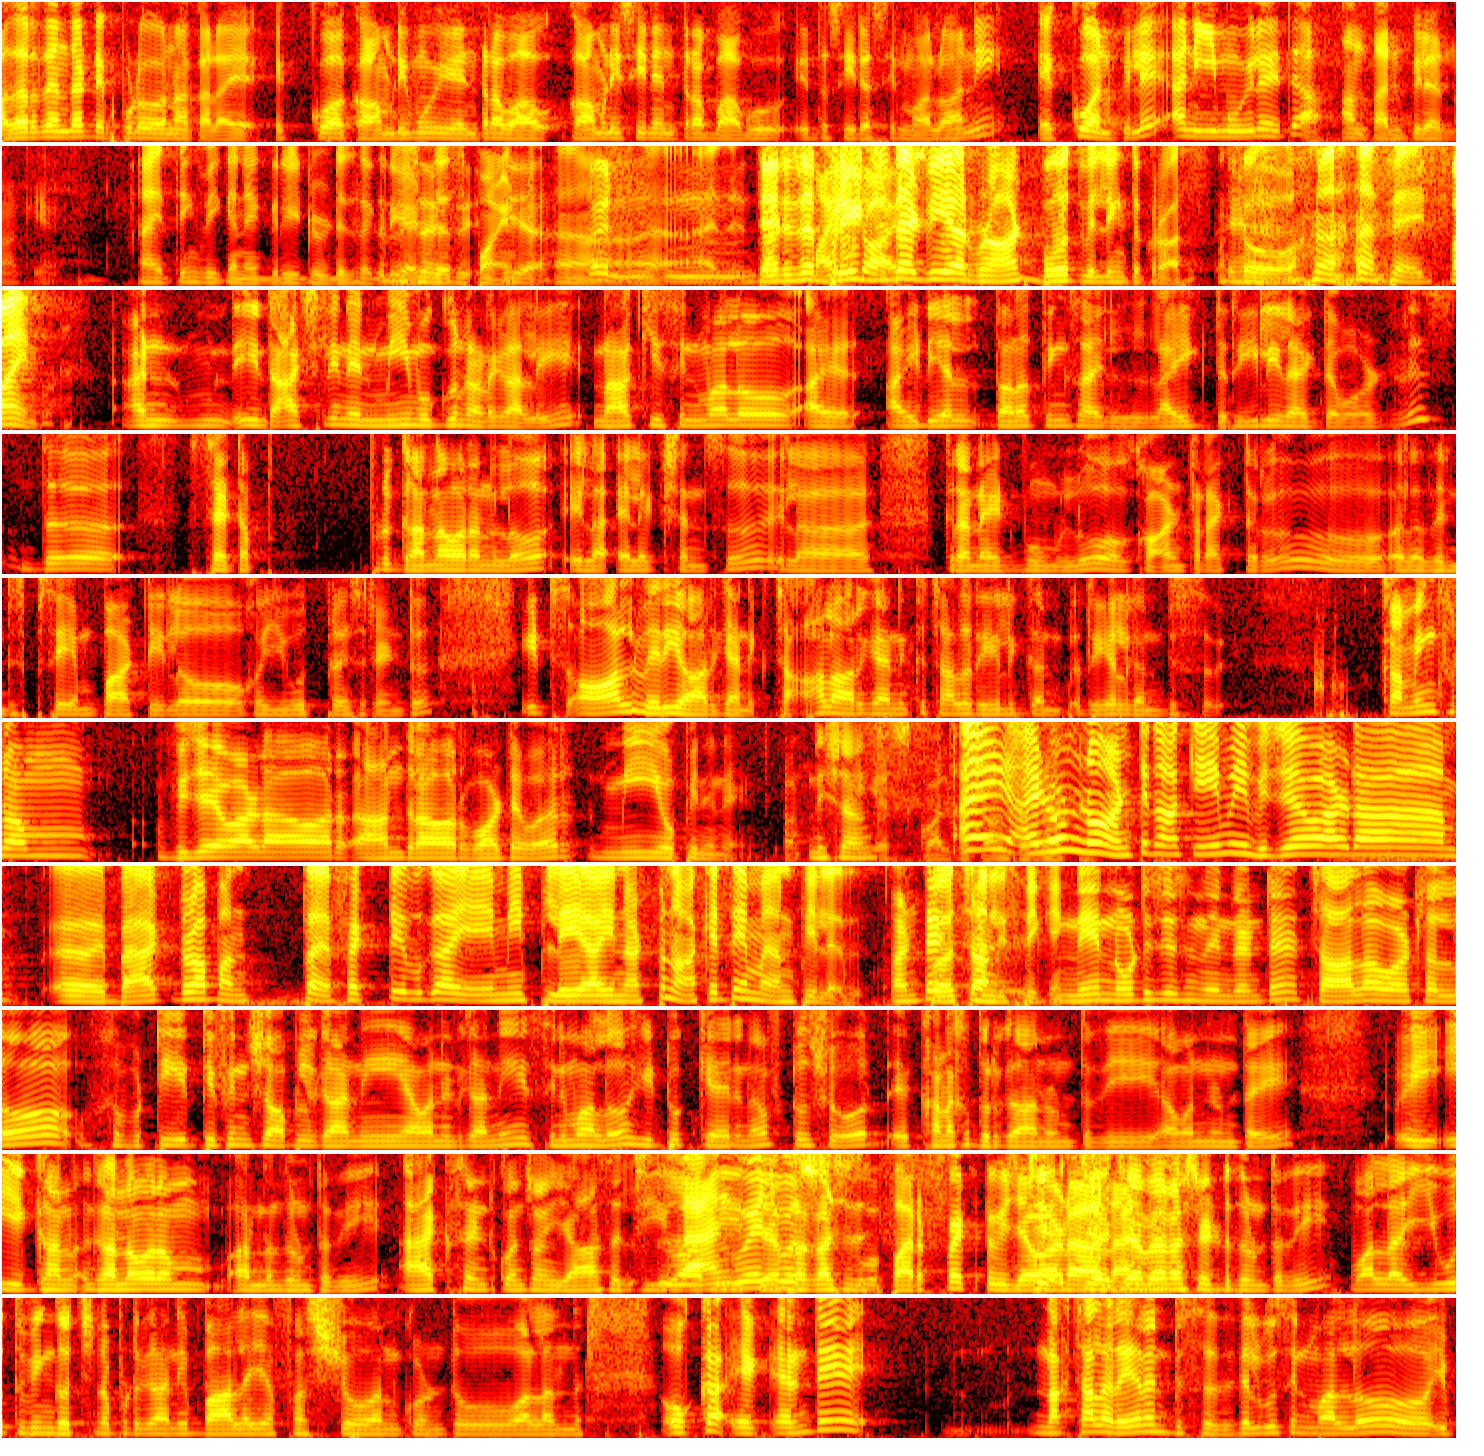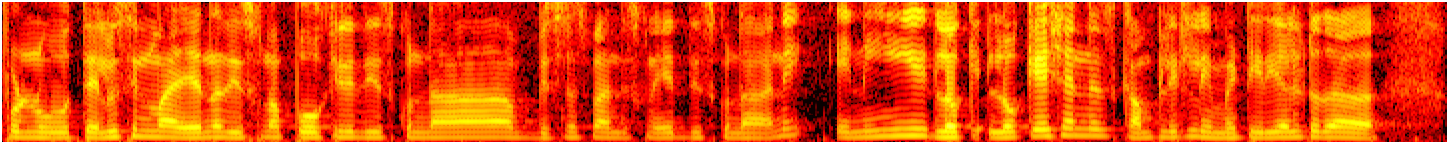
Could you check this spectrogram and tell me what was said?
అదర్ దెన్ దట్ ఎప్పుడు నాకు అలా ఎక్కువ కామెడీ మూవీ ఏంట్రా బాబు కామెడీ సీన్ ఏంట్రా బాబు ఇంత సీరియస్ సినిమాలో అని ఎక్కువ అనిపించలే అని ఈ మూవీలో అయితే అంత అనిపించలేదు నాకు I think we can agree to disagree at this point. yeah. Uh, Well, there is a bridge choice. that we are not both willing to cross. So it's fine. And actually నేను మీ ముగ్గురు అడగాలి. నాకు ఈ సినిమాలో ideal one of things I like really liked about it is the setup. ఇప్పుడు గన్నవరంలో ఇలా ఎలక్షన్స్ ఇలా గ్రనైట్ భూములు ఒక కాంట్రాక్టరు అదేంటి సేమ్ పార్టీలో ఒక youth president. It's all very organic. చాలా ఆర్గానిక్ చాలా రియల్ రియల్ కనిపిస్తుంది coming from Vijayawada or Andhra or whatever me opinion ఏంటి? Nishank I I don't know అంటే నాకేమి విజయవాడ బ్యాక్ డ్రాప్ అంత ఎఫెక్టివ్గా ఏమీ ప్లే అయినట్టు నాకైతే ఏమీ అనిపించలేదు అంటే స్పీకింగ్ నేను నోటీస్ చేసింది ఏంటంటే చాలా వాటిలలో టీ టిఫిన్ షాపులు కానీ అవన్నీ కానీ సినిమాలో he took care enough to show Kanakadurga అని ఉంటుంది అవన్నీ ఉంటాయి. ఈ ఈ గన గన్నవరం అన్నది ఉంటుంది యాక్సెంట్ కొంచెం యాస జీవ లాంగ్వేజ్ జయప్రకాష్ పర్ఫెక్ట్ విజయవాడ. జయప్రకాష్ రెడ్డిది ఉంటుంది వాళ్ళ యూత్ వింగ్ వచ్చినప్పుడు కానీ బాలయ్య ఫస్ట్ షో అనుకుంటూ వాళ్ళందరూ ఒక అంటే నాకు చాలా రేర్ అనిపిస్తుంది. తెలుగు సినిమాల్లో ఇప్పుడు నువ్వు తెలుగు సినిమా ఏదైనా తీసుకున్నా పోకిరి తీసుకున్నా బిజినెస్ మ్యాన్ తీసుకున్నా ఏది తీసుకున్నా అని any లొకే location is completely material to the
